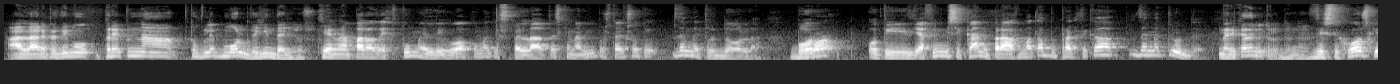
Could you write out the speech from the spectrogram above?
Αλλά ρε παιδί μου, πρέπει να το βλέπουμε όλοι. Δεν γίνεται αλλιώς. Και να παραδεχτούμε λίγο ακόμα και στους πελάτες και να βγει προς τα έξω ότι δεν μετρούνται όλα. Μπορώ ότι η διαφήμιση κάνει πράγματα που πρακτικά δεν μετρούνται. Μερικά δεν μετρούνται, ναι. Δυστυχώς και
